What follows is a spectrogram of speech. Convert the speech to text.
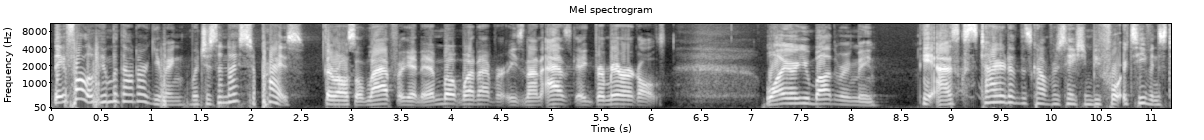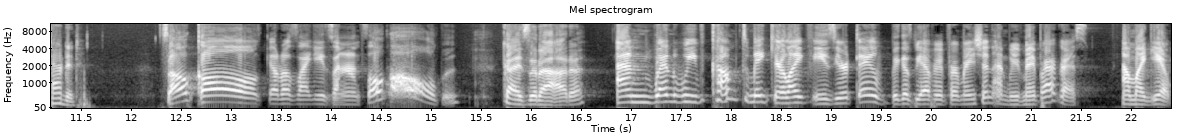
They follow him without arguing, which is a nice surprise. They're also laughing at him, but whatever, he's not asking for miracles. Why are you bothering me? He asks, tired of this conversation before it's even started. So cold, Kurosaki-san, so cold! Urahara. And when we've come to make your life easier too, because we have information and we've made progress. Unlike you.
